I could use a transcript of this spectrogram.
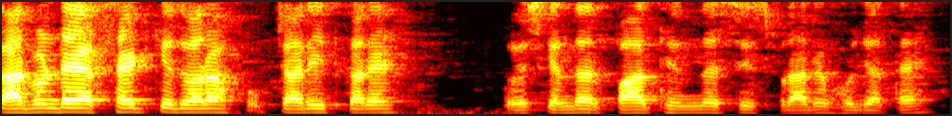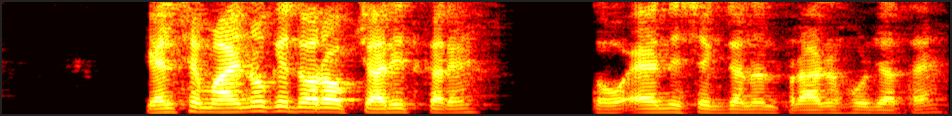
कार्बन डाइऑक्साइड के द्वारा उपचारित करें तो इसके अंदर पार्थिनसिस प्रारंभ हो जाता है। कैल्शियम आयनों के द्वारा उपचारित करें तो अनिषेक जनन प्रारंभ हो जाता है।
